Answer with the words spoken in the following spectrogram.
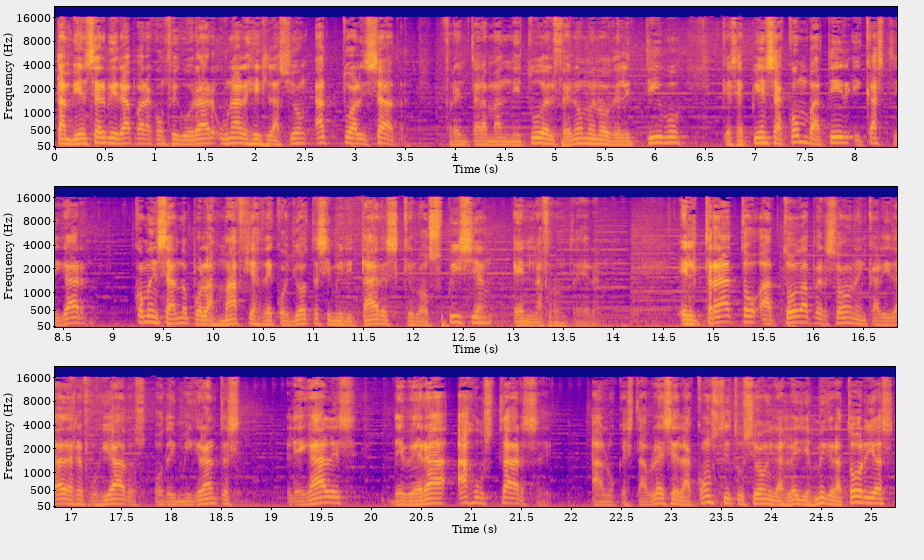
También servirá para configurar una legislación actualizada frente a la magnitud del fenómeno delictivo que se piensa combatir y castigar comenzando por las mafias de coyotes y militares que lo auspician en la frontera. El trato a toda persona en calidad de refugiados o de inmigrantes legales deberá ajustarse a lo que establece la Constitución y las leyes migratorias,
